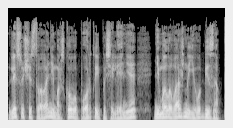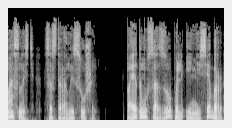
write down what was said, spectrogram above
Для существования морского порта и поселения немаловажна его безопасность со стороны суши. Поэтому Созополь и Несебр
